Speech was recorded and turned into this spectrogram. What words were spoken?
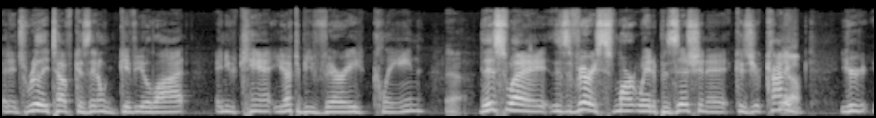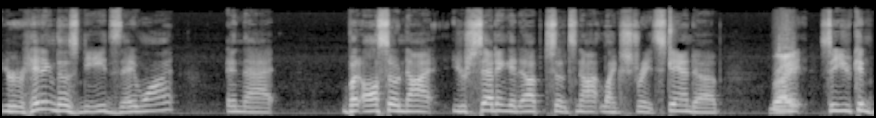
and it's really tough because they don't give you a lot, and you can't. You have to be very clean. Yeah. This way, this is a very smart way to position it because you're kind of you're you're hitting those needs they want, in that, but also not you're setting it up so it's not like straight stand up, Right. So you can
